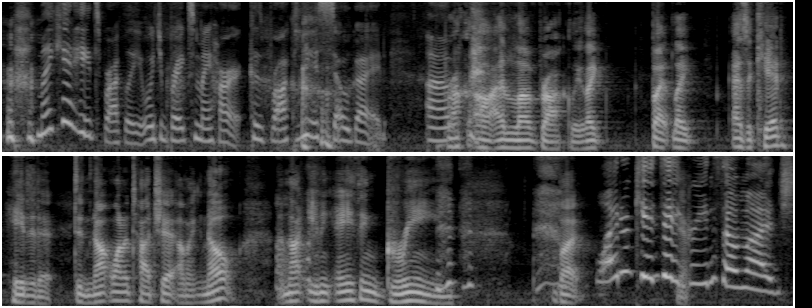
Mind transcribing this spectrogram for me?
My kid hates broccoli, which breaks my heart because broccoli is so good. Um, broccoli. Oh, I love broccoli. Like, but like as a kid, hated it. Did not want to touch it. I'm like, no, I'm not eating anything green. But why do kids hate Yeah. green so much?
